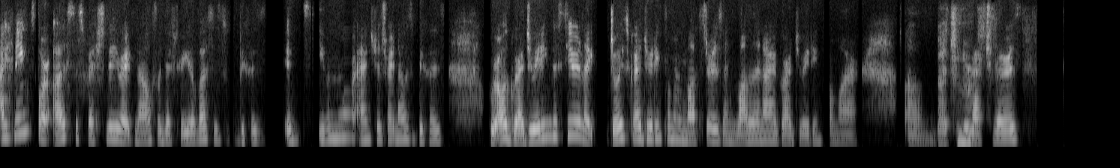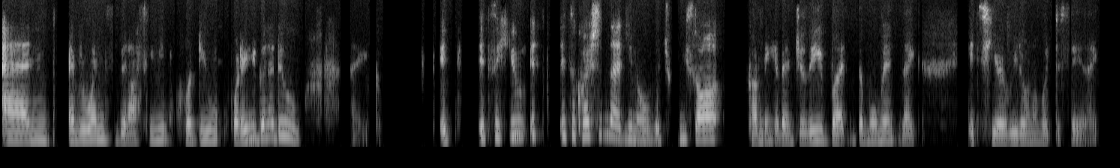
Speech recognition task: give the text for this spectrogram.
I think for us, especially right now, for the three of us, is because it's even more anxious right now. Is because we're all graduating this year. Like Joy's graduating from her masters, and Vala and I are graduating from our um, Bachelors? bachelors. And everyone's been asking me, "What do you? What are you gonna do?" Like, it's it's a huge it's it's a question that you know which we saw coming eventually, but the moment like it's here, we don't know what to say. Like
